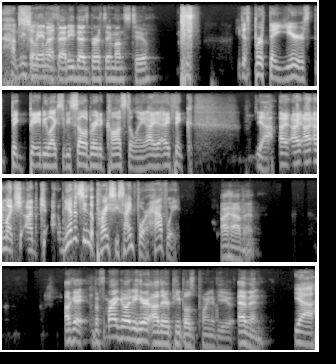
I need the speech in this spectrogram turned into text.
I'm you think so Amanda Fetty does birthday months too. He does birthday years. The big baby likes to be celebrated constantly. I, I think, yeah, I, I, I'm like, I'm, we haven't seen the price he signed for, have we? I haven't. Okay, before I go to hear other people's point of view, Evan. Yeah.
